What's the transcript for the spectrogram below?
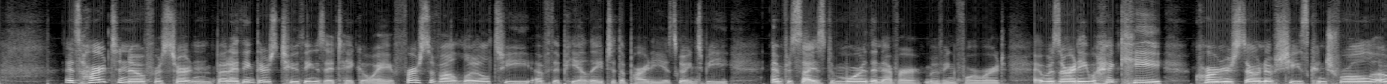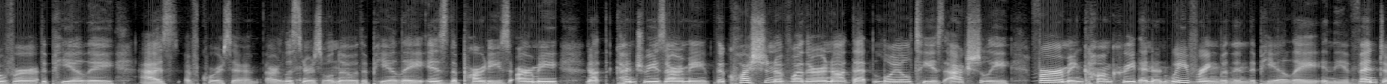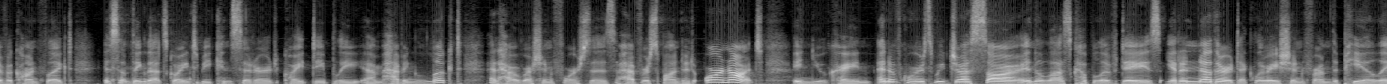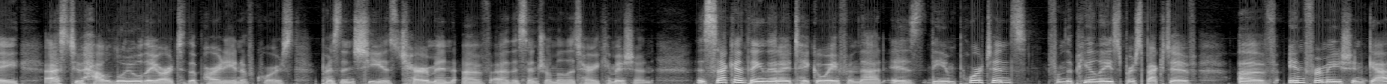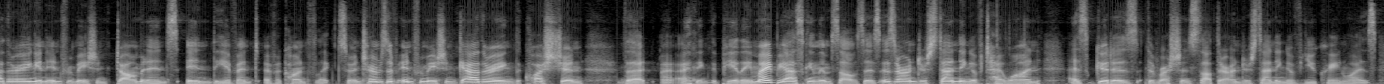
It's hard to know for certain, but I think there's two things I take away. First of all, loyalty of the PLA to the party is going to be emphasized more than ever moving forward. It was already a key cornerstone of Xi's control over the PLA. As, of course, uh, our listeners will know, the PLA is the party's army, not the country's army. The question of whether or not that loyalty is actually firm and concrete and unwavering within the PLA in the event of a conflict is something that's going to be considered quite deeply, um, having looked at how Russian forces have responded or not in Ukraine. And of course, we just saw in the last couple of days yet another declaration from the PLA as to how loyal they are to the party. And of course, President Xi is chairman of uh, the Central Military Commission. The second thing that I take away from that is the importance, from the PLA's perspective, of information gathering and information dominance in the event of a conflict. So, in terms of information gathering, the question that I think the PLA might be asking themselves is Is our understanding of Taiwan as good as the Russians thought their understanding of Ukraine was?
